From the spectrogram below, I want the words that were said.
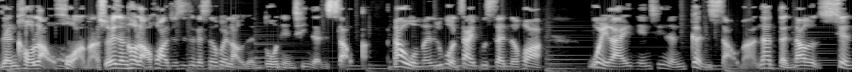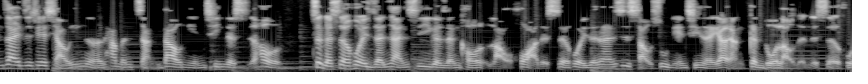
人口老化嘛。所以人口老化就是这个社会老人多，年轻人少嘛。那我们如果再不生的话，未来年轻人更少嘛。那等到现在这些小婴儿他们长到年轻的时候。这个社会仍然是一个人口老化的社会，仍然是少数年轻人要养更多老人的社会。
